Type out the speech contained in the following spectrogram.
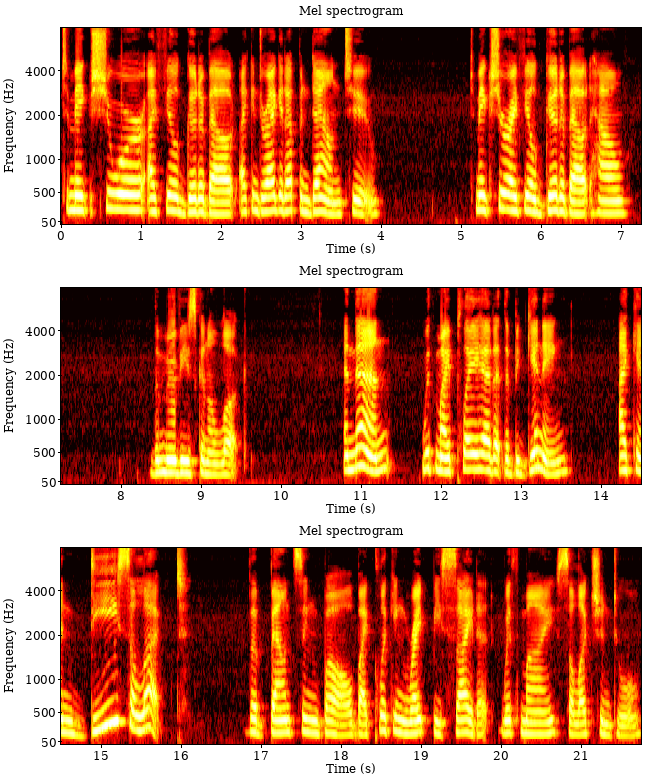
to make sure I feel good about, I can drag it up and down too, to make sure I feel good about how the movie's going to look. And then with my playhead at the beginning, I can deselect the bouncing ball by clicking right beside it with my selection tool.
